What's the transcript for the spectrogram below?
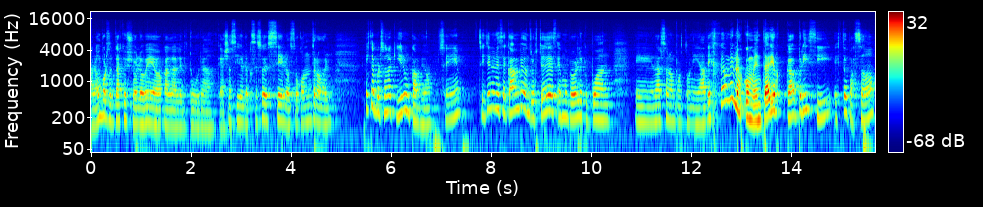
para un porcentaje yo lo veo acá en la lectura, que haya sido el exceso de celos o control, esta persona quiere un cambio, ¿sí? Si tienen ese cambio entre ustedes, es muy probable que puedan eh, darse una oportunidad. Déjame los comentarios, Capri, si esto pasó.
